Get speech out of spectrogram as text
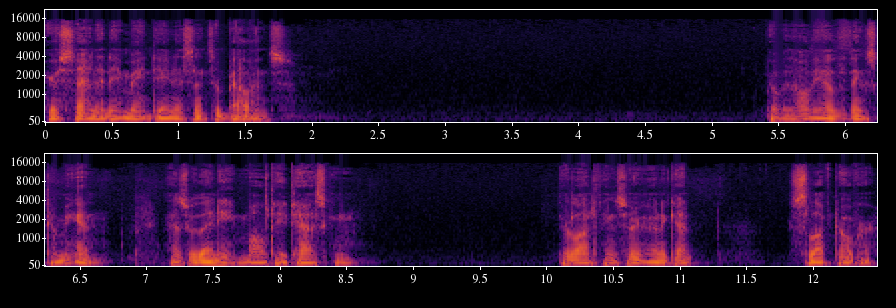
your sanity, maintain a sense of balance. But with all the other things coming in, as with any multitasking, there are a lot of things that are going to get sloughed over.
